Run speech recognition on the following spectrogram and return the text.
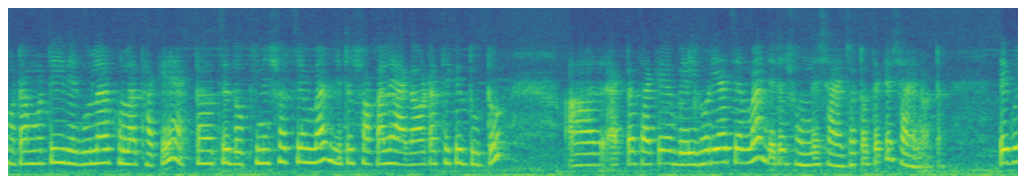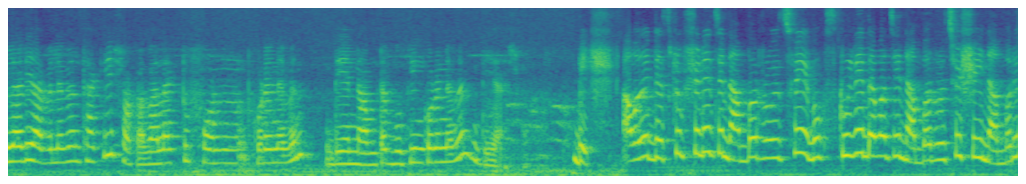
মোটামুটি রেগুলার খোলা থাকে। একটা হচ্ছে দক্ষিণেশ্বর চেম্বার, যেটা সকালে এগারোটা থেকে দুটো। আর একটা থাকে বেলঘরিয়া চেম্বার, যেটা সন্ধ্যে সাড়ে ছটা থেকে সাড়ে নটা। রেগুলারই অ্যাভেলেবেল থাকি, সকালবেলা একটু ফোন করে নেবেন, দিয়ে নামটা বুকিং করে নেবেন, দিয়ে আসবেন। বেশ, আমাদের ডেসক্রিপশনে যে নাম্বার রয়েছে এবং স্ক্রিনে দেওয়া যে নাম্বার রয়েছে, সেই নাম্বারে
